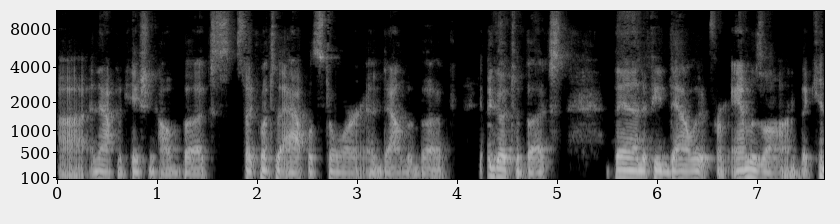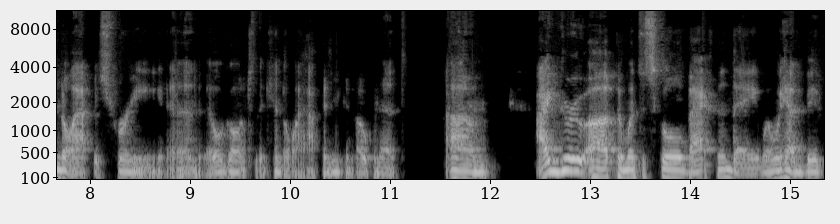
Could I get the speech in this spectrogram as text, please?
uh, an application called Books. So if you went to the Apple store and download the book, you go to Books. Then if you download it from Amazon, the Kindle app is free and it'll go into the Kindle app and you can open it. Um, I grew up and went to school back in the day when we had big,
